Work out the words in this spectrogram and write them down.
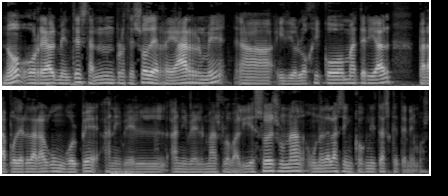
¿no? O realmente está en un proceso de rearme uh, ideológico material para poder dar algún golpe a nivel, a nivel más global. Y eso es una, una de las incógnitas que tenemos.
